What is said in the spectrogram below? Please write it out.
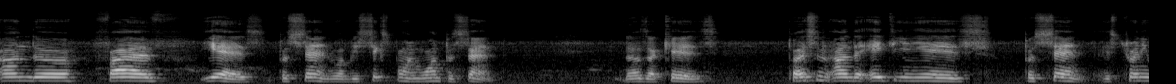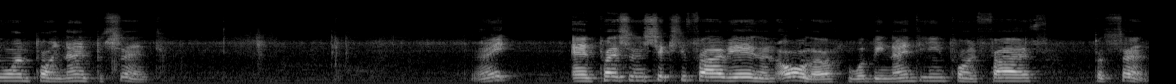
under 5 years percent will be 6.1 percent. Those are kids. Person under 18 years percent is 21.9 percent. Right? And person 65 years and older would be 19.5 percent.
